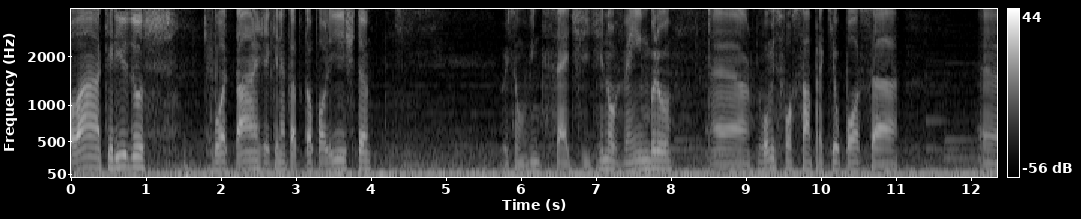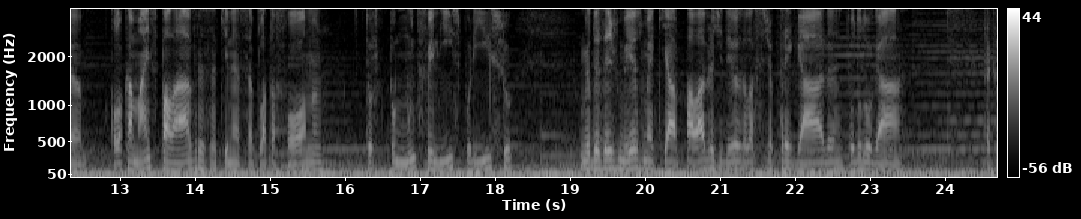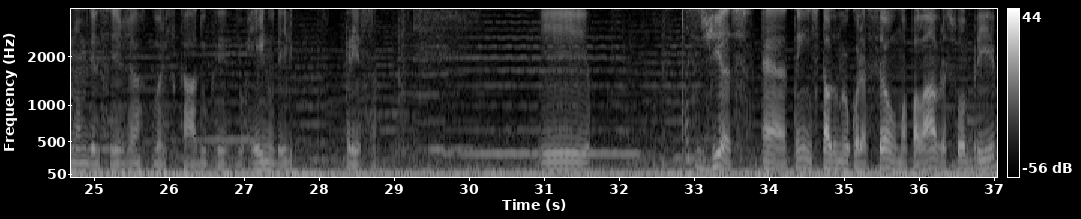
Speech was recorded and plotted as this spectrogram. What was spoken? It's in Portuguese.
Olá, queridos. Boa tarde aqui na capital paulista. Hoje são 27 de novembro. É, vou me esforçar para que eu possa é, colocar mais palavras aqui nessa plataforma. Estou muito feliz por isso. O meu desejo mesmo é que a palavra de Deus ela seja pregada em todo lugar, para que o nome dele seja glorificado e o reino dele cresça. E esses dias é, tem estado no meu coração uma palavra sobre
